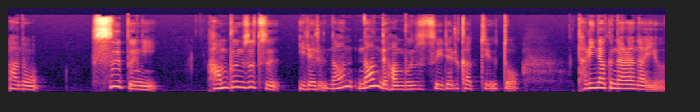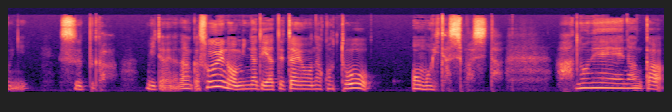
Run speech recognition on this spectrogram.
あのスープに半分ずつ入れる。なんで半分ずつ入れるかっていうと足りなくならないようにスープがみたいな。なんかそういうのをみんなでやってたようなことを思い出しました。あのねなんか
